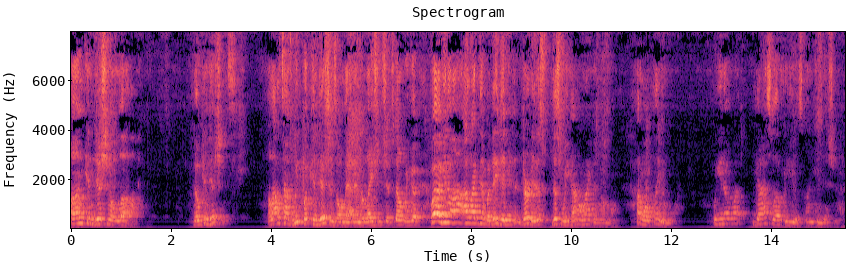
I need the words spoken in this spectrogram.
Unconditional love. No conditions. A lot of times we put conditions on that in relationships, don't we? Go, well, you know, I, I like them, but they did me dirty this, this week. I don't like them no more. I don't want to play no more. Well, you know what? God's love for you is unconditional.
